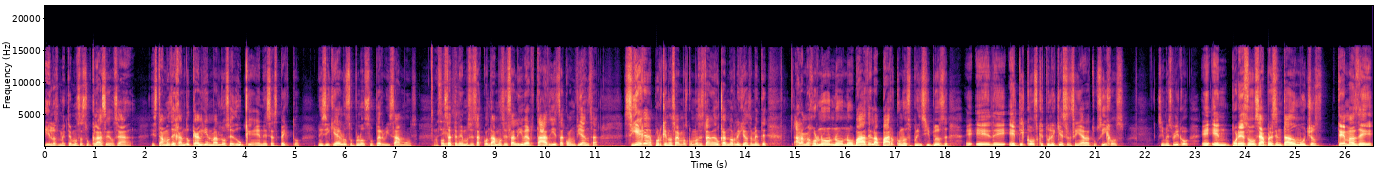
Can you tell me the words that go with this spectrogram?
y los metemos a su clase. O sea, estamos dejando que alguien más los eduque en ese aspecto. Ni siquiera los, los supervisamos. o sea, tenemos esa, damos esa libertad y esa confianza ciega porque no sabemos cómo se están educando religiosamente a lo mejor no, no, no va de la par con los principios eh, eh, de éticos que tú le quieres enseñar a tus hijos. ¿Sí me explico? E, en, por eso se han presentado muchos temas de,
